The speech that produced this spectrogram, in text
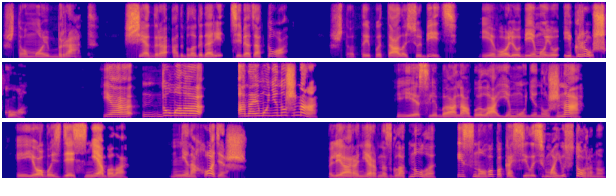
что мой брат щедро отблагодарит тебя за то, что ты пыталась убить его любимую игрушку?» «Я думала, она ему не нужна!» «Если бы она была ему не нужна, ее бы здесь не было. Не находишь?» Лиара нервно сглотнула и снова покосилась в мою сторону.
